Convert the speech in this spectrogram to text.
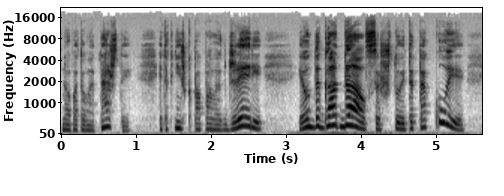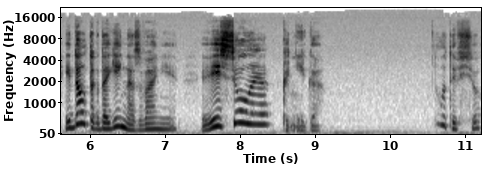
Но потом однажды эта книжка попала к Джерри, и он догадался, что это такое, и дал тогда ей название «Веселая книга». Ну вот и все.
